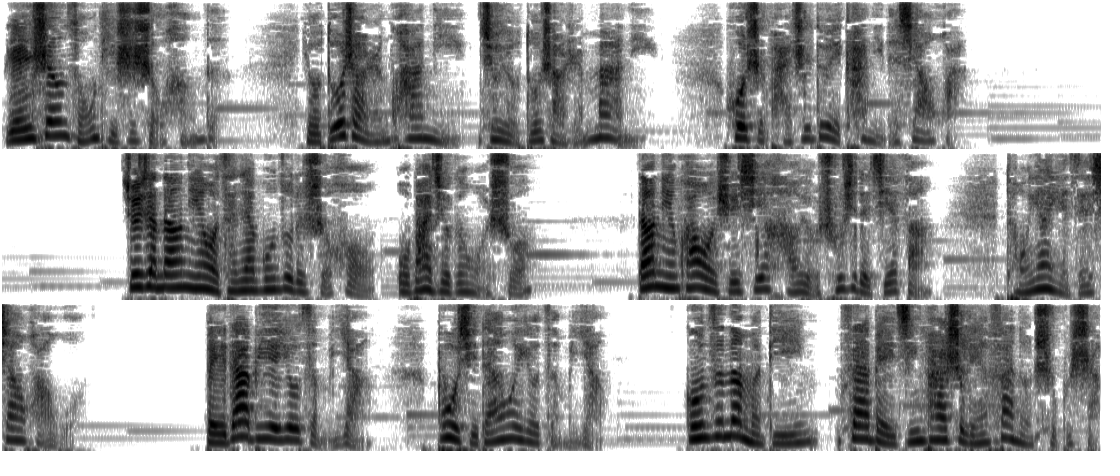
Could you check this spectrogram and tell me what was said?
人生总体是守恒的，有多少人夸你，就有多少人骂你，或者排着队看你的笑话。就像当年我参加工作的时候，我爸就跟我说，当年夸我学习好、有出息的街坊，同样也在笑话我。北大毕业又怎么样？部级单位又怎么样？工资那么低，在北京怕是连饭都吃不上。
